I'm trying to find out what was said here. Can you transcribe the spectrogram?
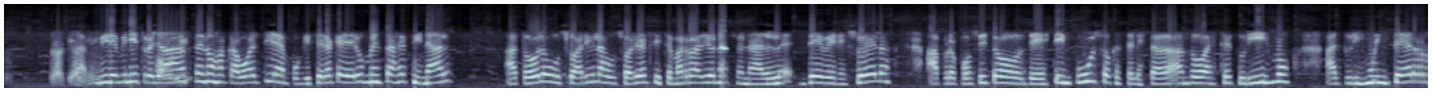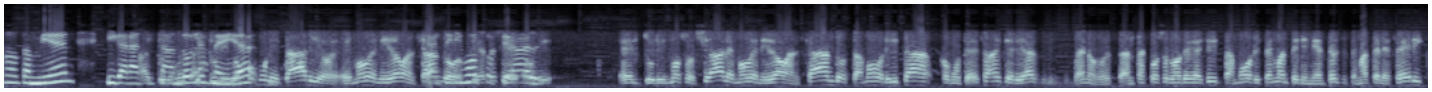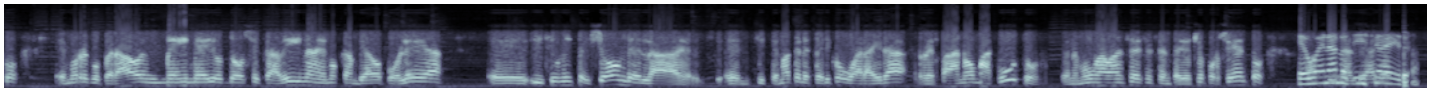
Mire, ministro, ya se nos acabó el tiempo. Quisiera que diera un mensaje final a todos los usuarios y las usuarias del Sistema Radio Nacional de Venezuela a propósito de este impulso que se le está dando a este turismo, al turismo interno también y garantizando las medidas. comunitario, hemos venido avanzando. El turismo social el turismo social, hemos venido avanzando, estamos ahorita, como ustedes saben, quería, bueno, tantas cosas que no tengo que decir, estamos ahorita en mantenimiento del sistema teleférico, hemos recuperado en un mes y medio 12 cabinas, hemos cambiado polea, eh, hice una inspección del el sistema teleférico Guaraira Repano Macuto, tenemos un avance de 68%. Qué buena noticia esa.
